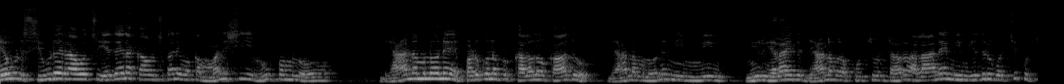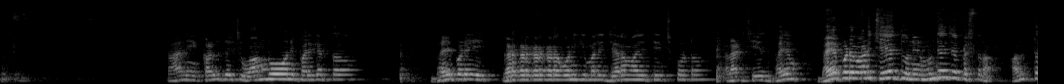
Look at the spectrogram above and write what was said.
దేవుడు శివుడే రావచ్చు ఏదైనా కావచ్చు కానీ ఒక మనిషి రూపంలో ధ్యానంలోనే పడుకున్నప్పుడు కలలో కాదు. ధ్యానంలోనే మీ మీ మీరు ఎలా అయితే ధ్యానంలో కూర్చుంటారో అలానే మీ ఎదురుకొచ్చి కూర్చుంటుంది. కానీ కళ్ళు తెరిచి వామ్మో అని పరిగెడతావు? భయపడి గడగడ గడగడ వణికి మళ్ళీ జ్వరం అది తెచ్చుకోవటం అలాంటి చేయొద్దు. భయం భయపడేవాడు చేయొద్దు. నేను ముందే చెప్పిస్తున్నా. అంత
